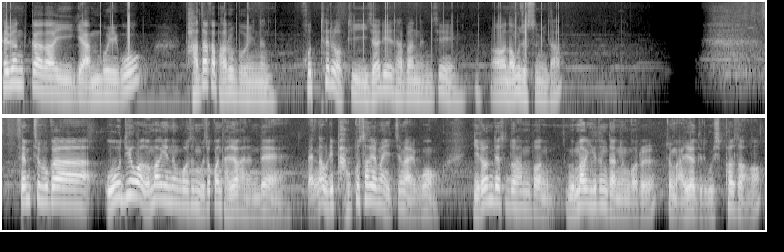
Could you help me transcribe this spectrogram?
해변가가 이게 안 보이고 바다가 바로 보이는 호텔을 어떻게 이 자리에 잡았는지 어, 너무 좋습니다. 샘튜브가 오디오와 음악이 있는 곳은 무조건 달려가는데 맨날 우리 방구석에만 있지 말고 이런 데서도 한번 음악이 흐른다는 거를 좀 알려드리고 싶어서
